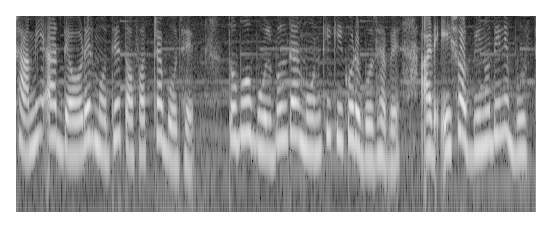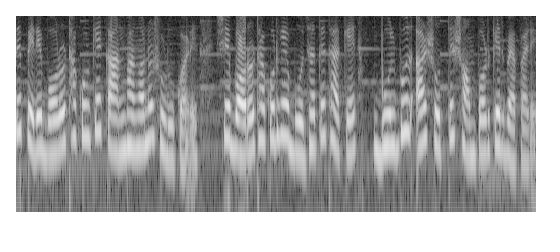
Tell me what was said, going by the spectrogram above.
স্বামী আর দেওরের মধ্যে তফাতটা বোঝে। তবুও বুলবুল তার মনকে কি করে বোঝাবে? আর এসব বিনোদিনী বুঝতে পেরে বড় ঠাকুরকে কান ভাঙানো শুরু করে। সে বড় ঠাকুরকে বোঝাতে থাকে বুলবুল আর সত্যের সম্পর্কের ব্যাপারে।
